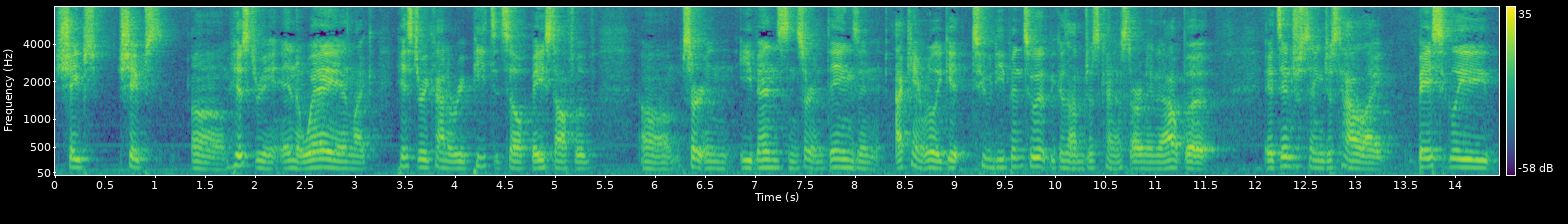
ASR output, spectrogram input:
shapes shapes um, history in a way, and like history kind of repeats itself based off of um, certain events and certain things. And I can't really get too deep into it because I'm just kind of starting it out. But it's interesting just how like basically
